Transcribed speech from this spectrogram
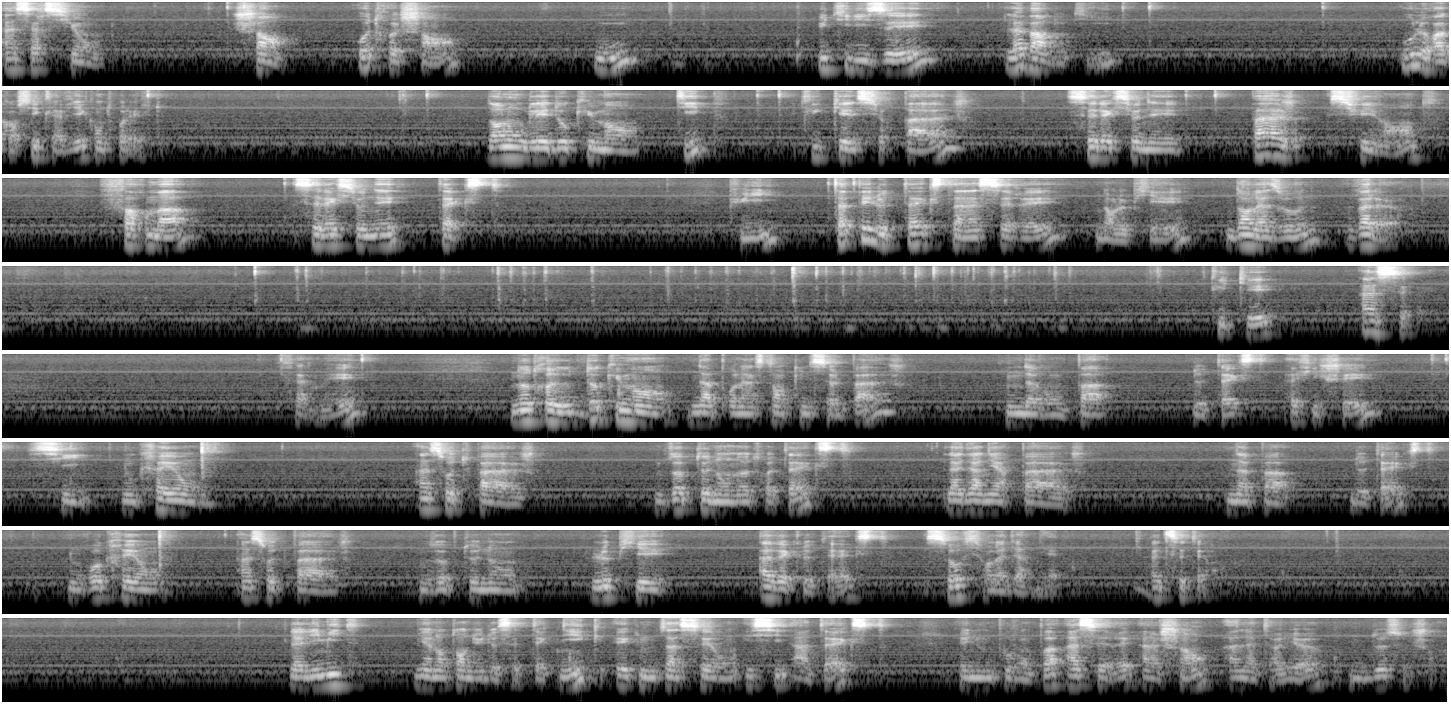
insertion, champ, autre champ, ou utiliser la barre d'outils ou le raccourci clavier CTRL F2. Dans l'onglet Documents Type, cliquez sur Page, sélectionnez Page suivante, Format, sélectionnez Texte. Puis, tapez le texte à insérer dans le pied, dans la zone Valeur. cliquez Insérer. Fermez. Notre document n'a pour l'instant qu'une seule page. Nous n'avons pas de texte affiché. Si nous créons un saut de page, nous obtenons notre texte. La dernière page n'a pas de texte. Nous recréons un saut de page. Nous obtenons le pied avec le texte, sauf sur la dernière, etc. La limite, bien entendu, de cette technique est que nous insérons ici un texte et nous ne pouvons pas insérer un champ à l'intérieur de ce champ.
